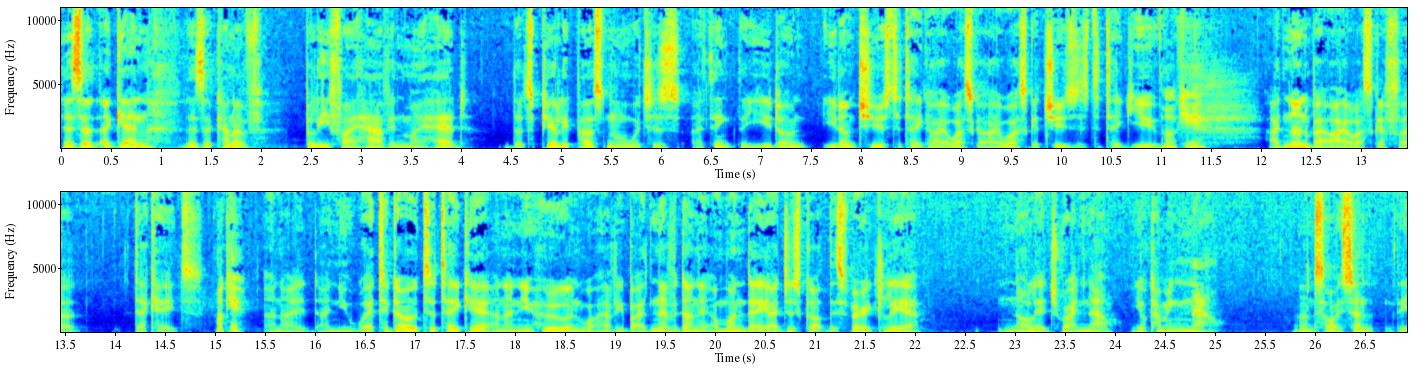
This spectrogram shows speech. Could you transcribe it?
there's a again there's a kind of belief I have in my head that's purely personal, which is I think that you don't you don't choose to take ayahuasca. Ayahuasca chooses to take you. Okay. I'd known about ayahuasca for decades Okay. and I I knew where to go to take it, and I knew who and what have you, but I'd never done it. And one day I just got this very clear knowledge. Right now, you're coming now, and so I sent the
